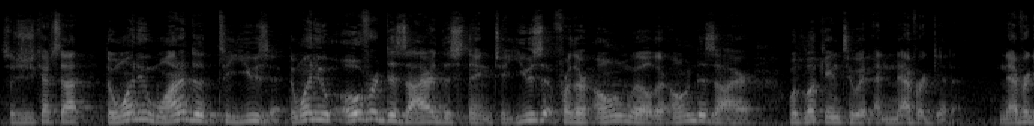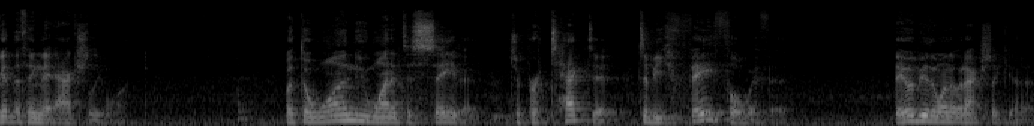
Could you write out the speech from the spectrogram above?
So did you catch that? The one who wanted to, to use it, the one who over desired this thing, to use it for their own will, their own desire, would look into it and never get it. Never get the thing they actually want. But the one who wanted to save it, to protect it, to be faithful with it, they would be the one that would actually get it.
